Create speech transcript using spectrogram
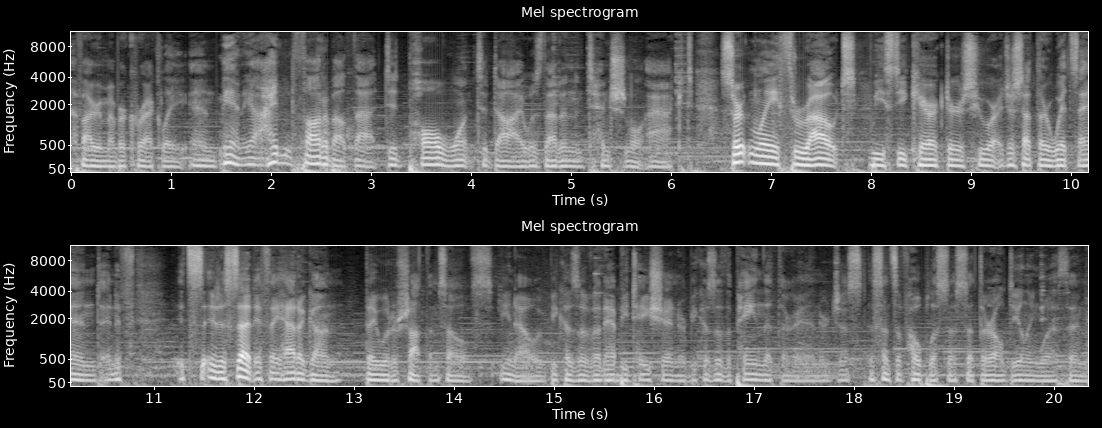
If I remember correctly. And man, yeah, I hadn't thought about that. Did Paul want to die? Was that an intentional act? Certainly throughout, we see characters who are just at their wits' end. And if it's, it is said if they had a gun, they would have shot themselves, you know, because of an amputation or because of the pain that they're in or just the sense of hopelessness that they're all dealing with. And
